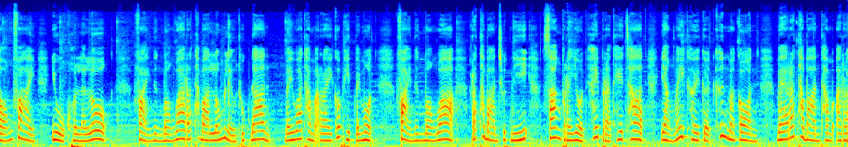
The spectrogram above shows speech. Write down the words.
สองฝ่ายอยู่คนละโลก ฝ่ายหนึ่งมองว่ารัฐบาลล้มเหลวทุกด้าน ไม่ว่าทำอะไรก็ผิดไปหมด ฝ่ายหนึ่งมองว่ารัฐบาลชุดนี้สร้างประโยชน์ให้ประเทศชาติอย่างไม่เคยเกิดขึ้นมาก่อน แม้รัฐบาลทำอะไร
